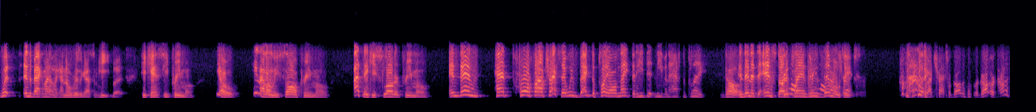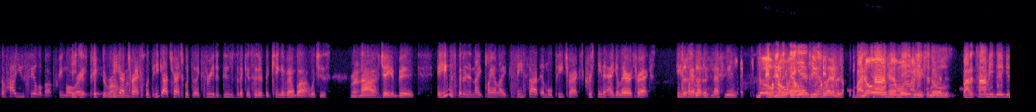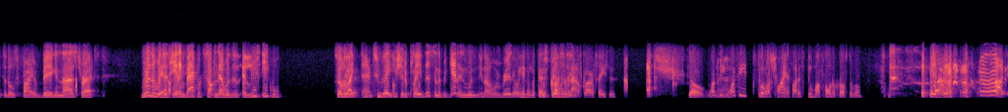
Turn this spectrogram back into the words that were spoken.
with in the back of my head, like I know RZA got some heat, but he can't see Primo. Yo, he not only saw Primo, I think he slaughtered Primo, and then had four or five tracks that we begged to play all night that he didn't even have to play. Dog. And then at the end started Primo- playing dudes Primo demo tapes. Primo got tracks, regardless of regard, regardless of how you feel about Primo, he right? just picked the wrong He got one. tracks with he got tracks with like three of the dudes that are considered the king of NY, which is Right. Nas, Jay, and Big. And he was spending the night playing like Seaside MOP tracks, Christina Aguilera tracks. He's playing like his nephew. No, And- and no the thing MOP Jim, slander. By the no time he MOP did get to those, by the time he did get to those Fire Big and Nas tracks, RZA was Yeah, just hitting back with something that was at least equal. So it was Yeah. like, damn, too late. You should have played this in the beginning when you know when RZA. Yo, hitting him with that was feeling incarcerated out. scar faces. Yo, once he once he put on Triumph, I just threw my phone across the room. you thought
